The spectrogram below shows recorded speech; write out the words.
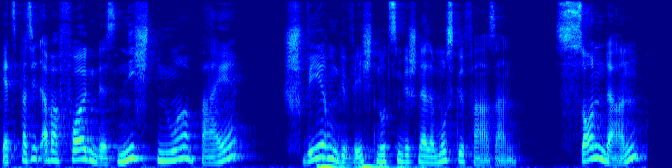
Jetzt passiert aber Folgendes, nicht nur bei schwerem Gewicht nutzen wir schnelle Muskelfasern, sondern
